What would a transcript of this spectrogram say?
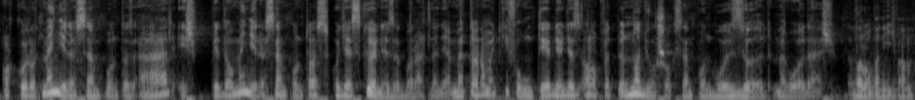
akkor ott mennyire szempont az ár, és például mennyire szempont az, hogy ez környezetbarát legyen? Mert arra majd ki fogunk térni, hogy ez alapvetően nagyon sok szempontból zöld megoldás. Valóban így van.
